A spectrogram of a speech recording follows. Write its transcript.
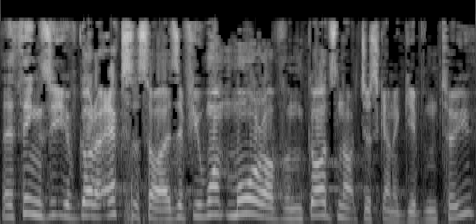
They're things that you've got to exercise. If you want more of them, God's not just going to give them to you.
